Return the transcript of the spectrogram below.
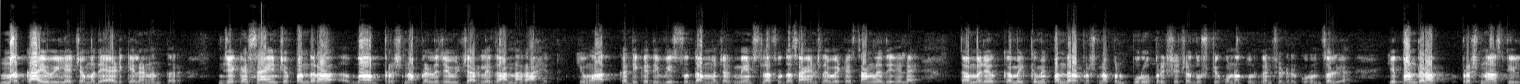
मग काय होईल याच्यामध्ये ऍड केल्यानंतर जे काय सायन्सचे पंधरा प्रश्न आपल्याला जे विचारले जाणार आहेत किंवा कधी कधी वीस सुद्धा म्हणजे मेन्सला सुद्धा सायन्सला वेटेज चांगलं दिलेलं आहे तर म्हणजे कमीत कमी पंधरा प्रश्न आपण पूर्व परीक्षेच्या दृष्टिकोनातून कन्सिडर करून चालूया. की पंधरा प्रश्न असतील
